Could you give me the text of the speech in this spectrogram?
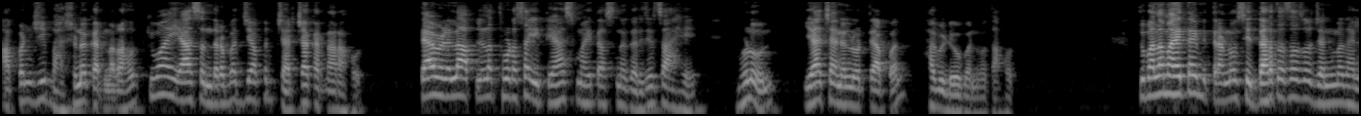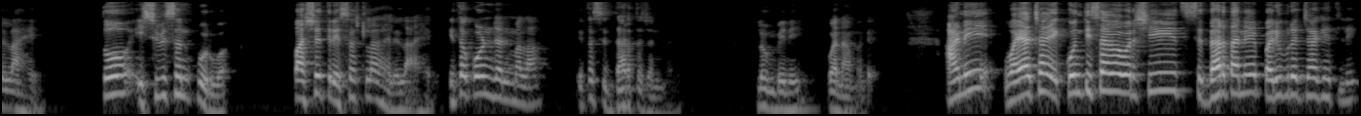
आपण जी भाषणं करणार आहोत किंवा या संदर्भात जी आपण चर्चा करणार आहोत त्यावेळेला आपल्याला थोडासा इतिहास माहीत असणं गरजेचं आहे. म्हणून या चॅनलवरती आपण हा व्हिडिओ बनवत आहोत. तुम्हाला माहीत आहे मित्रांनो सिद्धार्थाचा जो जन्म झालेला आहे तो इसवी सन पूर्व पाचशे त्रेसष्टला झालेला आहे. इथं कोण जन्मला? इथं सिद्धार्थ जन्मले. लुंबिनी वनामध्ये. आणि वयाच्या एकोणतीसाव्या वर्षी सिद्धार्थाने परिव्रज्जा घेतली.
